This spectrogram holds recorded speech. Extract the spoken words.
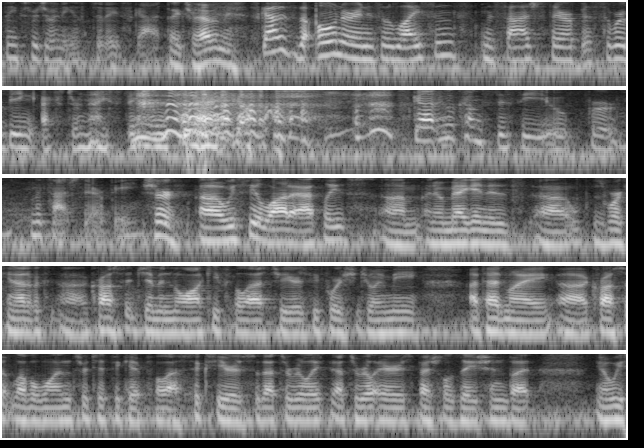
Thanks for joining us today, Scott. Thanks for having me. Scott is the owner and is a licensed massage therapist, so we're being extra nice to him today. Scott, who comes to see you for massage therapy? Sure. Uh, we see a lot of athletes. Um, I know Megan is uh, was working out of a uh, CrossFit gym in Milwaukee for the last three years before she joined me. I've had my uh, CrossFit Level One certificate for the last six years, so that's a really that's a real area of specialization. But you know, we,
